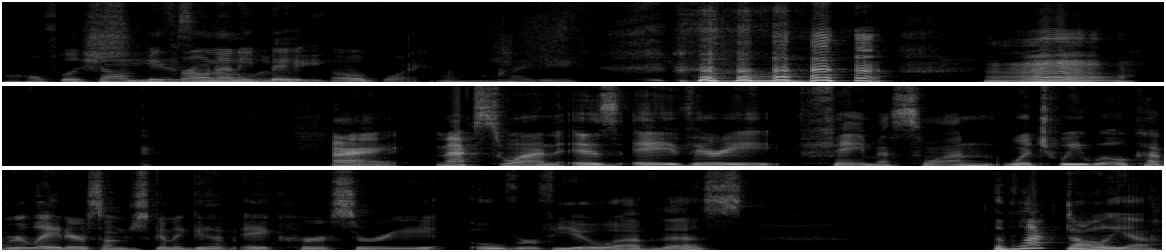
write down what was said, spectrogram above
Well, hopefully she won't She be throwing any bait. Oh boy. Oh, maybe. oh. All right. Next one is a very famous one, which we will cover later. So I'm just going to give a cursory overview of this. The Black Dahlia.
